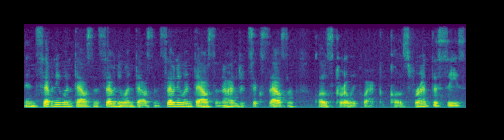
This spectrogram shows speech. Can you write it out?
then 71,000, 71,000, 71,000, 106,000, close curly bracket, close parentheses.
